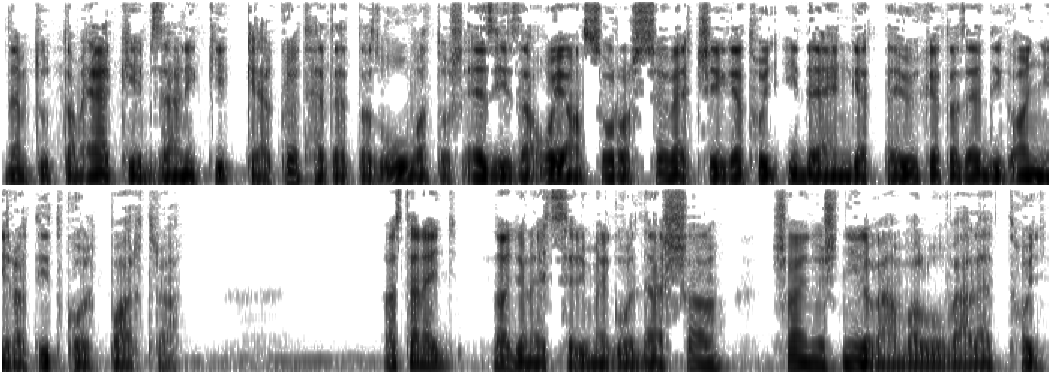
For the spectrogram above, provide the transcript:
Nem tudtam elképzelni, kikkel köthetett az óvatos Eziza olyan szoros szövetséget, hogy ide engedte őket az eddig annyira titkolt partra. Aztán egy nagyon egyszerű megoldással sajnos nyilvánvalóvá lett, hogy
